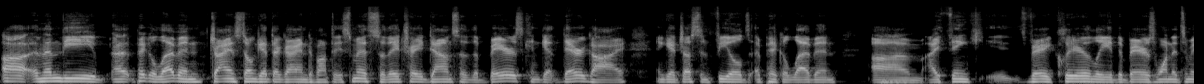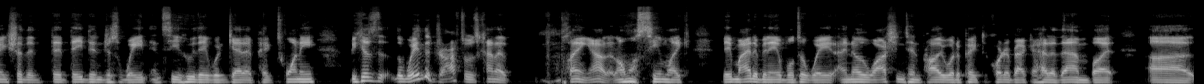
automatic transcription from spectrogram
Uh, and then the uh, pick 11, Giants don't get their guy in DeVonta Smith, so they trade down so the Bears can get their guy and get Justin Fields at pick 11. Um, I think it's very clearly the Bears wanted to make sure that, that they didn't just wait and see who they would get at pick 20 because the way the draft was kind of playing out, it almost seemed like they might have been able to wait. I know Washington probably would have picked a quarterback ahead of them, but uh,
